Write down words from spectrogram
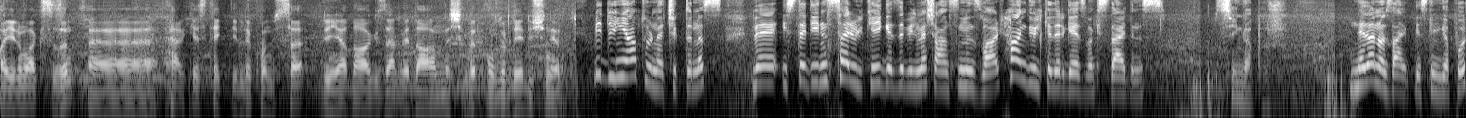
ayırmaksızın ee, herkes tek dilde konuşsa dünya daha güzel ve daha anlaşılır olur diye düşünüyorum. Bir dünya turuna çıktınız ve istediğiniz her ülkeyi gezebilme şansınız var. Hangi ülkeleri gezmek isterdiniz? Singapur. Neden özellikle Singapur?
